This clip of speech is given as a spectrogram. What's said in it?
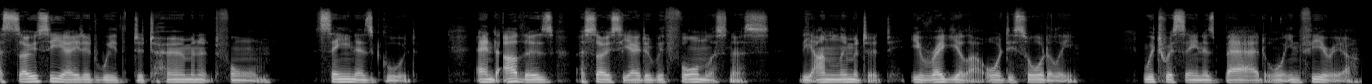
associated with determinate form, seen as good, and others associated with formlessness, the unlimited, irregular, or disorderly, which were seen as bad or inferior.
